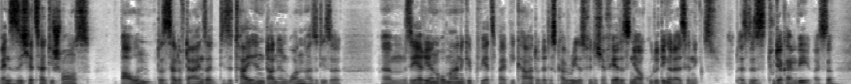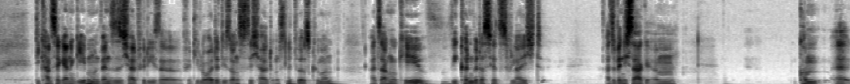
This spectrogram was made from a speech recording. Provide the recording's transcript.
wenn sie sich jetzt halt die Chance bauen, dass es halt auf der einen Seite diese Tie-In, Done in One, also diese ähm, Serienromane gibt, wie jetzt bei Picard oder Discovery, das finde ich ja fair, das sind ja auch gute Dinge, da ist ja nichts, also das tut ja keinem weh, weißt du? Die kann es ja gerne geben und wenn sie sich halt für diese, für die Leute, die sonst sich halt um Slitverse kümmern, halt sagen, okay, wie können wir das jetzt vielleicht, also wenn ich sage, ähm, komm, äh,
